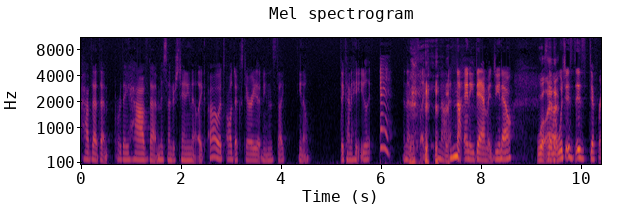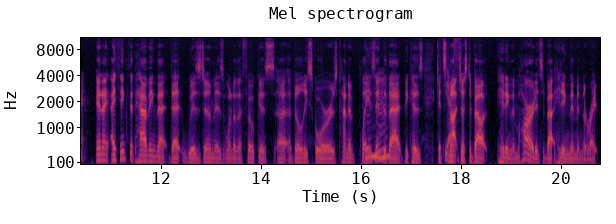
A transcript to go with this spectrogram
have that that or they have that misunderstanding that like oh it's all dexterity that means like you know they kind of hit you like eh and then it's like not not any damage you know well, so, I, which is is different and I, I think that having that that wisdom is one of the focus uh, ability scores kind of plays into that because it's Mm-hmm. Yes. not just about hitting them hard; it's about hitting them in the right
